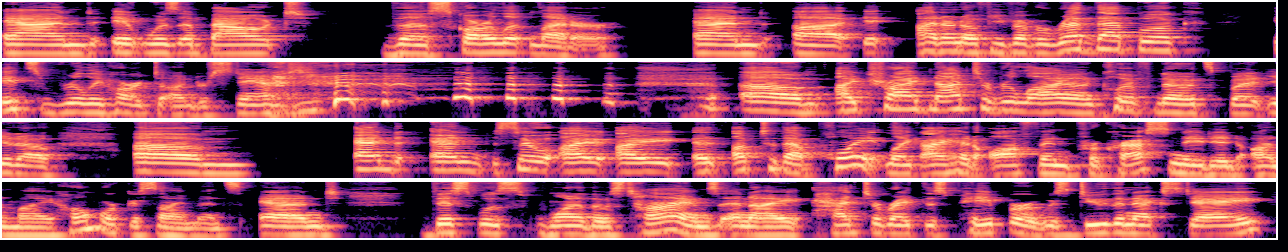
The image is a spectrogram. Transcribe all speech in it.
And it was about the scarlet letter. And uh, it, i don't know if you've ever read that book. It's really hard to understand um, I tried not to rely on Cliff Notes, but you know, um, and and so I, I up to that point, like I had often procrastinated on my homework assignments, and this was one of those times, and I had to write this paper. It was due the next day,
